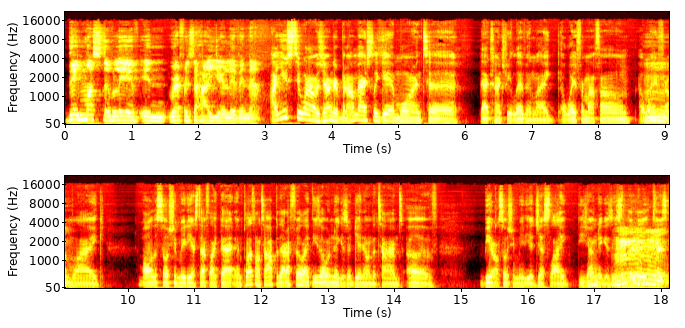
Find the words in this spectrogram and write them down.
they must have lived in reference to how you're living now? I used to when I was younger, but I'm actually getting more into that country living, like away from my phone, away Mm. from like all the social media and stuff like that. And plus, on top of that, I feel like these old niggas are getting on the times of being on social media just like these young niggas. It's Mm.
